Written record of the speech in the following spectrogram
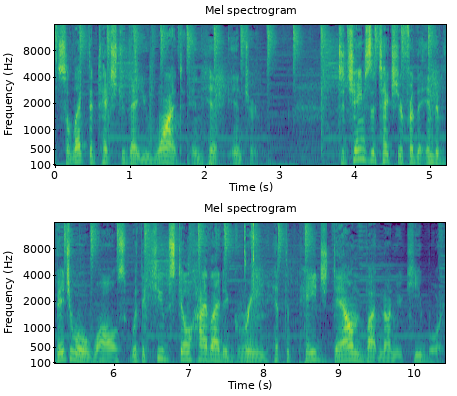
select the texture that you want and hit enter. To change the texture for the individual walls, with the cube still highlighted green, hit the page down button on your keyboard.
